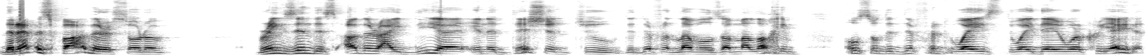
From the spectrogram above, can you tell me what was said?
the Rebbe's father sort of brings in this other idea in addition to the different levels of malachim, also the different ways, the way they were created.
